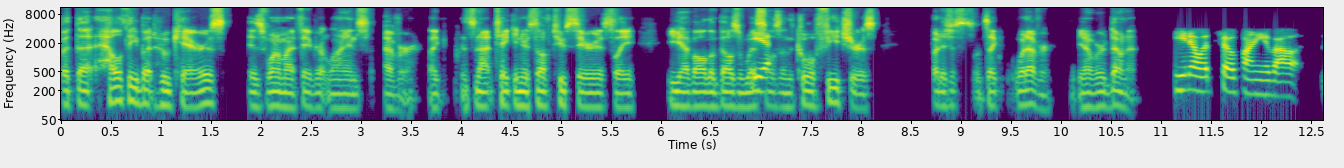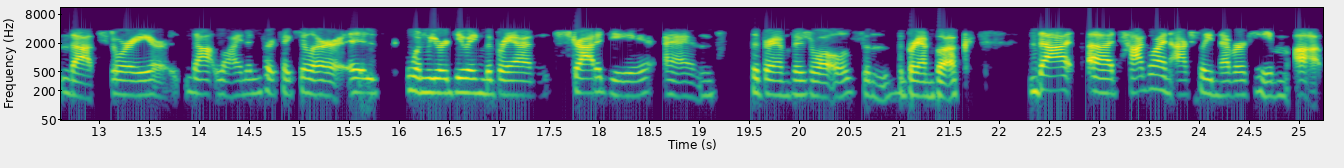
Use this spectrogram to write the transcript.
but the healthy, but who cares is one of my favorite lines ever. Like it's not taking yourself too seriously. You have all the bells and whistles yeah. and the cool features, but it's just, it's like, whatever, you know, we're a donut. You know, what's so funny about that story or that line in particular is when we were doing the brand strategy and the brand visuals and the brand book, that uh, tagline actually never came up.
